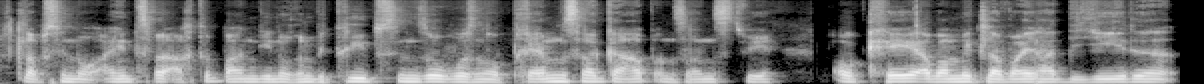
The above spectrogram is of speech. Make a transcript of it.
ich glaube, es sind nur ein, zwei Achterbahnen, die noch in Betrieb sind, so, wo es noch Bremser gab und sonst wie. Okay, aber mittlerweile hat jede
